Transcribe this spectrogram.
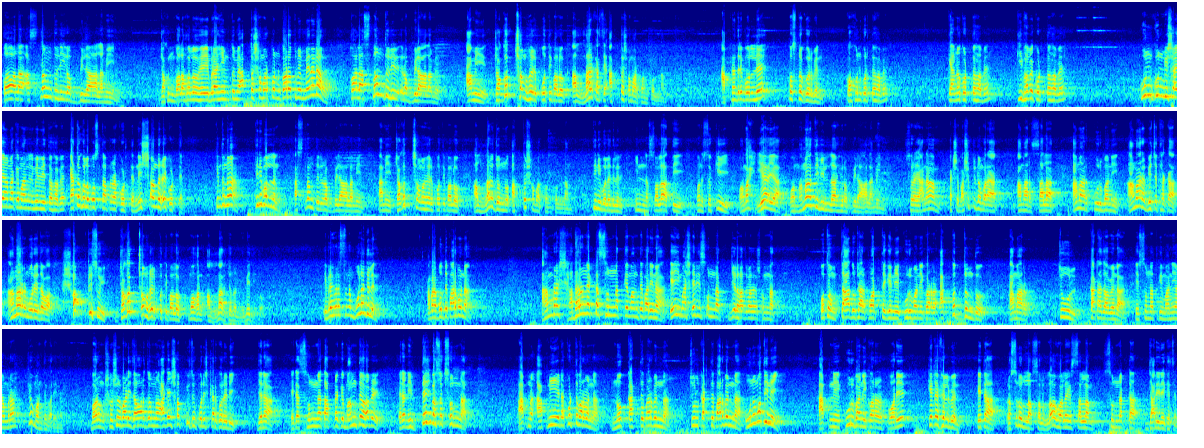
কলা আসলাম তুলি রব্বিল আলামিন। যখন বলা হলো, হে ইব্রাহিম, তুমি আত্মসমর্পণ করো, তুমি মেনে নাও। কল আসলাম তুলি রব্বিল আলামে আমি জগৎসমূহের প্রতিপালক আল্লাহর কাছে আত্মসমর্পণ করলাম। আপনাদের বললে প্রশ্ন করবেন, কখন করতে হবে? কেন করতে হবে? কীভাবে করতে হবে? কোন কোন বিষয়ে আমাকে মানে নিতে হবে? এতগুলো প্রশ্ন আপনারা করতেন, নিঃসন্দেহে করতেন। কিন্তু না, তিনি বললেন আসলাম তুলি রব্বিল আলমিন। আমি জগৎসমূহের প্রতিপালক, আল্লাহর জন্য আত্মসমর্পণ করলাম। তিনি বলে দিলেন, ইন্না সলাতি মনসকি ওমাহ ও মামাতিল্লাহ রব্বিল আলমিন। সুরাই আনাম, একশো বাষট্টি নম্বর আয়াত, আমার সালাত, আমার কুরবানি, আমার বেঁচে থাকা, আমার মরে যাওয়া সব কিছুই জগৎসমূহের প্রতিপালক, মহান আল্লাহর জন্য নিবেদিত। ইব্রাহিম আলাইসাল্লাম বলে দিলেন, আমরা বলতে পারব না। আমরা সাধারণ একটা সুন্নাতকে মানতে পারি না। এই মাসেরই সুন্নাত, জিলহাজ মাসের সুন্নাত। প্রথম চাঁদ ওঠার পর থেকে নিয়ে কুরবানি করার আগ পর্যন্ত আমার চুল কাটা যাবে না। এই সুন্নাতকে মানি আমরা? কেউ মানতে পারি না। বরং শ্বশুর বাড়ি যাওয়ার জন্য আগে সব কিছু পরিষ্কার করে দিই যে না, এটা সুন্নাত আপনাকে মানতে হবে। এটা নির্দেশবাচক সুন্নাত। আপনা, আপনি এটা করতে পারবেন না। নখ কাটতে পারবেন না, চুল কাটতে পারবেন না, অনুমতি নেই। আপনি কুরবানি করার পরে কেটে ফেলবেন। এটা রসুল্লাহ সাল্লাহ আলাইসাল্লাম সুন্নাতটা জারি রেখেছেন।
